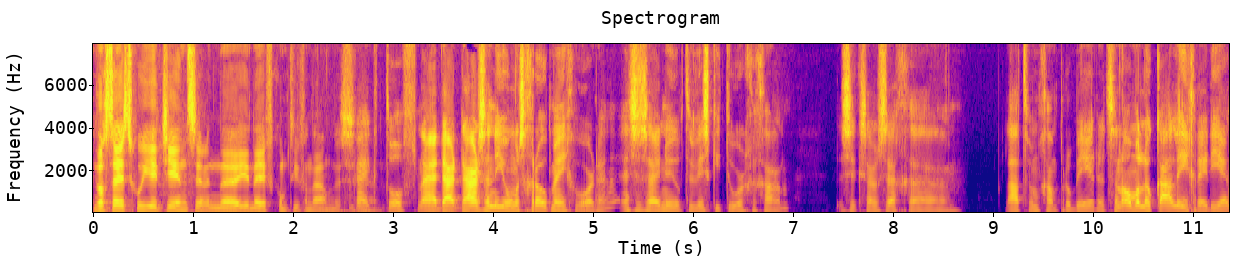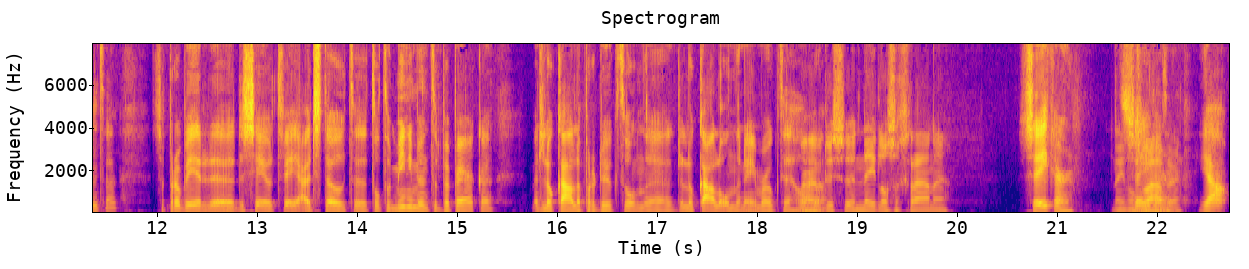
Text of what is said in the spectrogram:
nog steeds goede gins en uh, Jenever komt hier vandaan. Dus, Kijk, tof. Nou ja, daar, daar zijn de jongens groot mee geworden. En ze zijn nu op de whisky tour gegaan. Dus ik zou zeggen, laten we hem gaan proberen. Het zijn allemaal lokale ingrediënten. Ze proberen de, de CO2-uitstoot eh, tot een minimum te beperken. Met lokale producten om de, de lokale ondernemer ook te helpen. Nou, dus eh, Nederlandse granen, Zeker. Nederlands Zeker. water. Ja,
